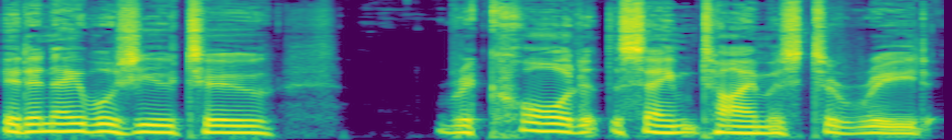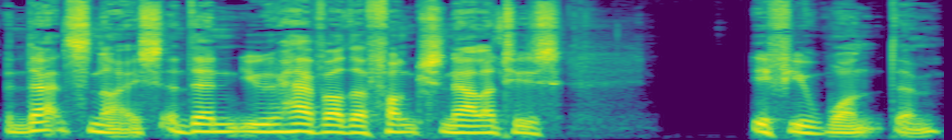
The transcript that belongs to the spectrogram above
it enables you to record at the same time as to read. And that's nice. And then you have other functionalities if you want them.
